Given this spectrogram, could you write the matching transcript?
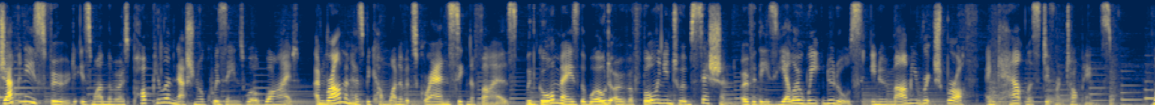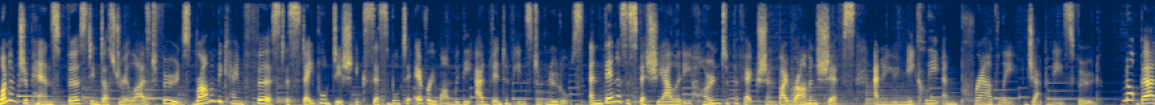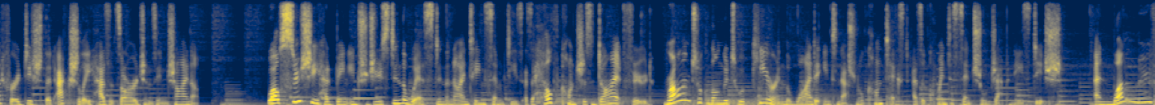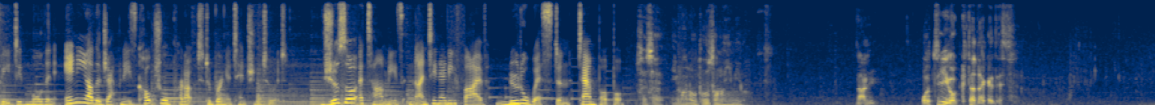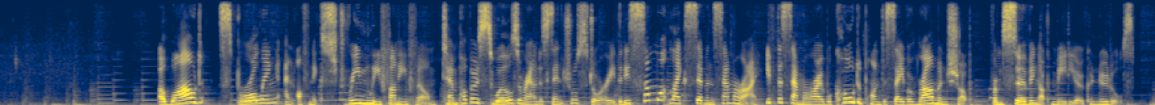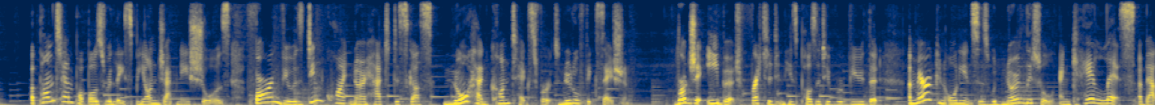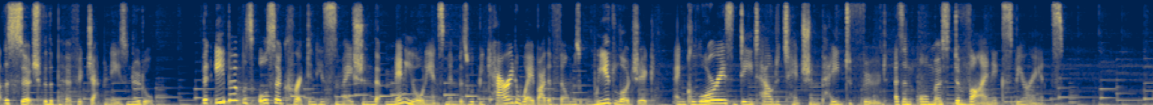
Japanese food is one of the most popular national cuisines worldwide, and ramen has become one of its grand signifiers, with gourmets the world over falling into obsession over these yellow wheat noodles in umami rich broth and countless different toppings. One of Japan's first industrialised foods, ramen became first a staple dish accessible to everyone with the advent of instant noodles, and then as a speciality honed to perfection by ramen chefs and a uniquely and proudly Japanese food. Not bad for a dish that actually has its origins in China. While sushi had been introduced in the West in the 1970s as a health conscious diet food, ramen took longer to appear in the wider international context as a quintessential Japanese dish and one movie did more than any other Japanese cultural product to bring attention to it. Juzo Itami's 1985 noodle western Tampopo. A wild, sprawling, and often extremely funny film, Tampopo swirls around a central story that is somewhat like Seven Samurai if the samurai were called upon to save a ramen shop from serving up mediocre noodles. Upon Tampopo's release beyond Japanese shores, foreign viewers didn't quite know how to discuss nor had context for its noodle fixation. Roger Ebert fretted in his positive review that American audiences would know little and care less about the search for the perfect Japanese noodle. But Ebert was also correct in his summation that many audience members would be carried away by the film's weird logic and glorious detailed attention paid to food as an almost divine experience.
